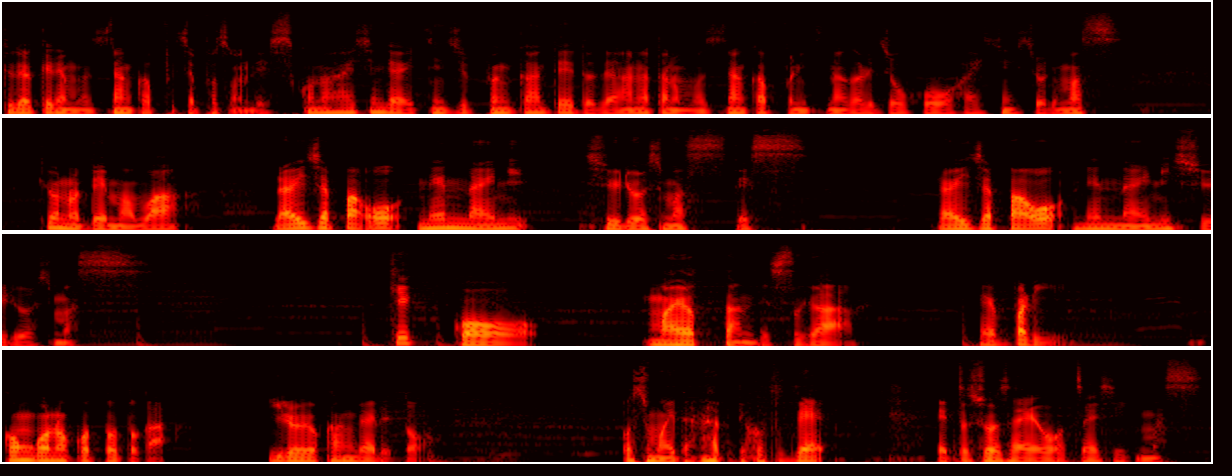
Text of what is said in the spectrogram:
くだけで文字タンクアップジャパソンです。この配信では1日10分間程度であなたの文字タンクアップにつながる情報を配信しております。今日のテーマは、ライジャパを年内に終了しますです。ライジャパを年内に終了します。結構迷ったんですが、やっぱり今後のこととかいろいろ考えるとおしまいだなってことで、えっと、詳細をお伝えしていきます。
